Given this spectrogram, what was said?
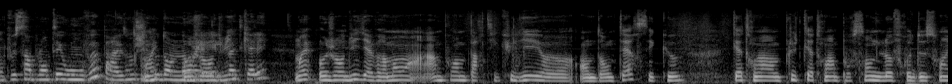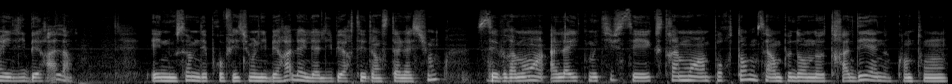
on peut s'implanter où on veut, par exemple chez nous dans le Nord et le Pas-de-Calais? Ouais, aujourd'hui, il y a vraiment un point particulier en dentaire, c'est que 80, plus de 80% de l'offre de soins est libérale. Et nous sommes des professions libérales et la liberté d'installation, c'est vraiment un leitmotiv, c'est extrêmement important. C'est un peu dans notre ADN quand on,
